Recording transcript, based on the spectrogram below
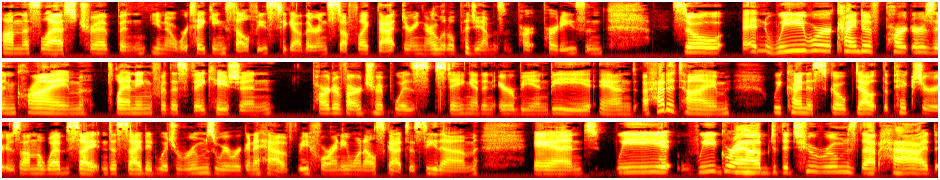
on this last trip and you know we're taking selfies together and stuff like that during our little pajamas par- parties and so and we were kind of partners in crime planning for this vacation part of our trip was staying at an Airbnb. And ahead of time, we kind of scoped out the pictures on the website and decided which rooms we were going to have before anyone else got to see them. And we we grabbed the two rooms that had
